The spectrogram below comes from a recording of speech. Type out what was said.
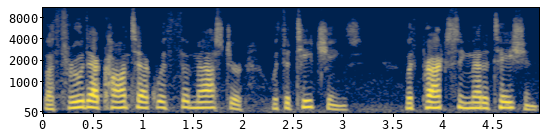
But through that contact with the Master, with the teachings, with practicing meditation,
